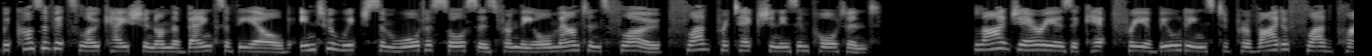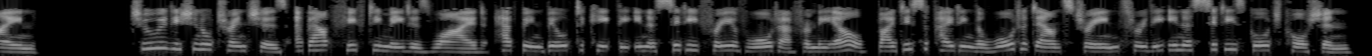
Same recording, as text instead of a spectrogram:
Because of its location on the banks of the Elbe, into which some water sources from the Ore Mountains flow, flood protection is important. Large areas are kept free of buildings to provide a flood plain. Two additional trenches, about 50 meters wide, have been built to keep the inner city free of water from the Elbe, by dissipating the water downstream through the inner city's gorge portion.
